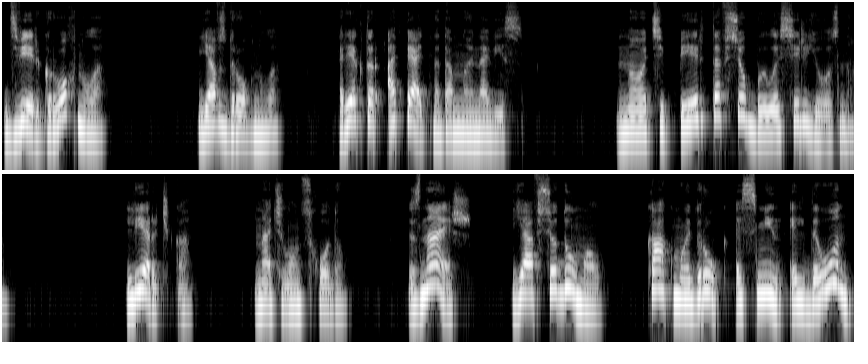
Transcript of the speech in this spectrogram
Дверь грохнула. Я вздрогнула. Ректор опять надо мной навис. Но теперь-то все было серьезно. «Лерочка», — начал он сходу, — «знаешь, я все думал, как мой друг Эсмин Эльдеон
